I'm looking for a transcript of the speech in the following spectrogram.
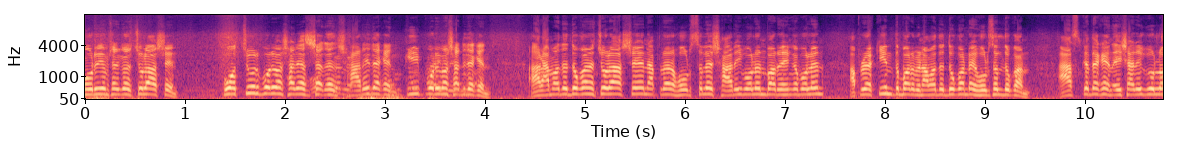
মরিয়াম শাড়ি চলে আসেন। প্রচুর পরিমাণ শাড়ি আছে, শাড়ি দেখেন, কি পরিমাণ শাড়ি দেখেন। আর আমাদের দোকানে চলে আসেন, আপনার হোলসেলে শাড়ি বলেন বা রেহেঙ্গা বলেন, আপনারা কিনতে পারবেন, আমাদের দোকানটাই হোলসেল দোকান। আজকে দেখেন, এই শাড়িগুলো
